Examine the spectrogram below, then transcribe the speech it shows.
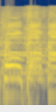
Copa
